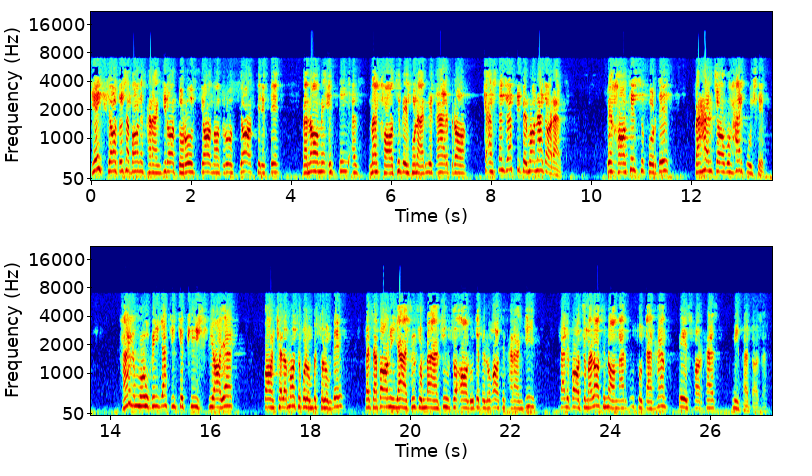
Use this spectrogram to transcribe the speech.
یک یا دو زبان فرنگی را درست یا نادرست یاد گرفته و نام عده از مکاتب هنری غرب را که اصلا رفتی به ما ندارد. به خاطر سپرده و هر جا و هر گوشه. هر موقعیتی که پیش بیاید با کلمات قلمبه سلمبه و زبان یعجوز و معجوز و آلوده به لغات فرنگی ولی با جملات نامربوط و در هم به اظهار می می‌پردازد.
